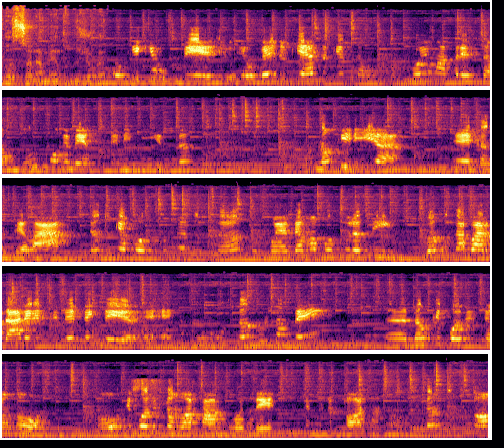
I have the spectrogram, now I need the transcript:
posicionamento do jogador. O que, que eu vejo? Eu vejo que essa questão foi uma pressão dos movimentos feministas, não queria é, cancelar, tanto que a postura do Santos foi até uma postura assim, vamos aguardar ele se defender. É, é Santos também é, não se posicionou, ou se posicionou a favor dele dessa forma. Santos só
